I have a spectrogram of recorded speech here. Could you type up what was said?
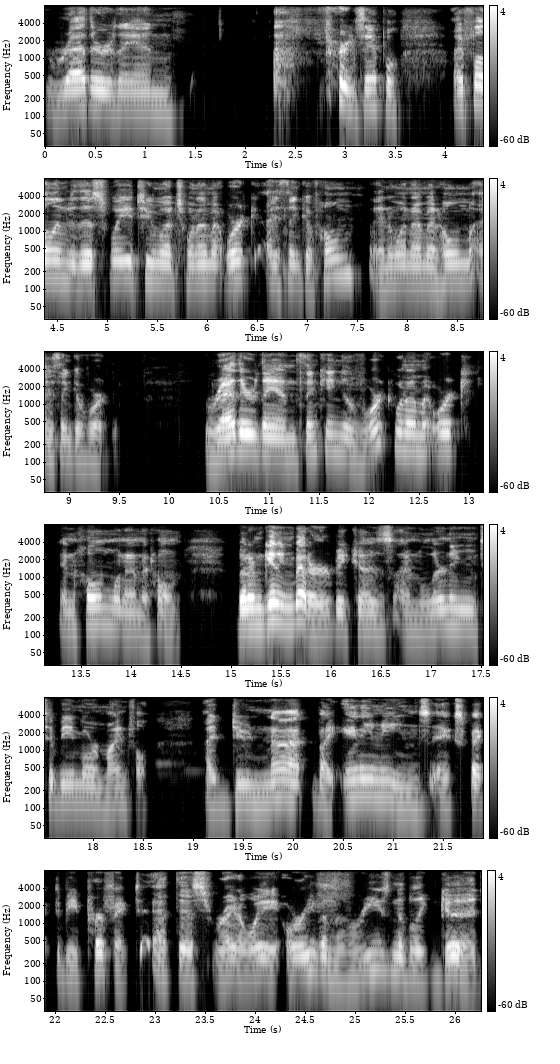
rather than, for example, I fall into this way too much when I'm at work, I think of home, and when I'm at home, I think of work rather than thinking of work when I'm at work and home when I'm at home. But I'm getting better because I'm learning to be more mindful. I do not by any means expect to be perfect at this right away or even reasonably good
